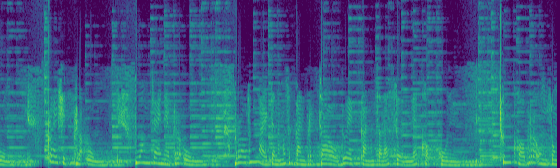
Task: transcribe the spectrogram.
องค์ ใกล้ชิดพระองค์วางใจในพระองค์ ทั้งหลายจะนมัสการพระเจ้าด้วยกันสรรเสริญและขอบคุณ ทุนขอพระองค์ทรง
